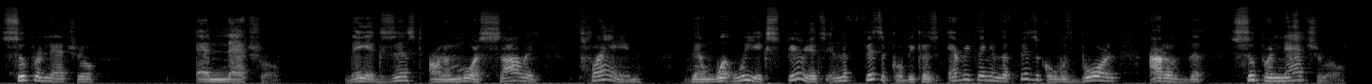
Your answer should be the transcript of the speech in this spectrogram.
supernatural and natural. They exist on a more solid plane than what we experience in the physical because everything in the physical was born out of the supernatural.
